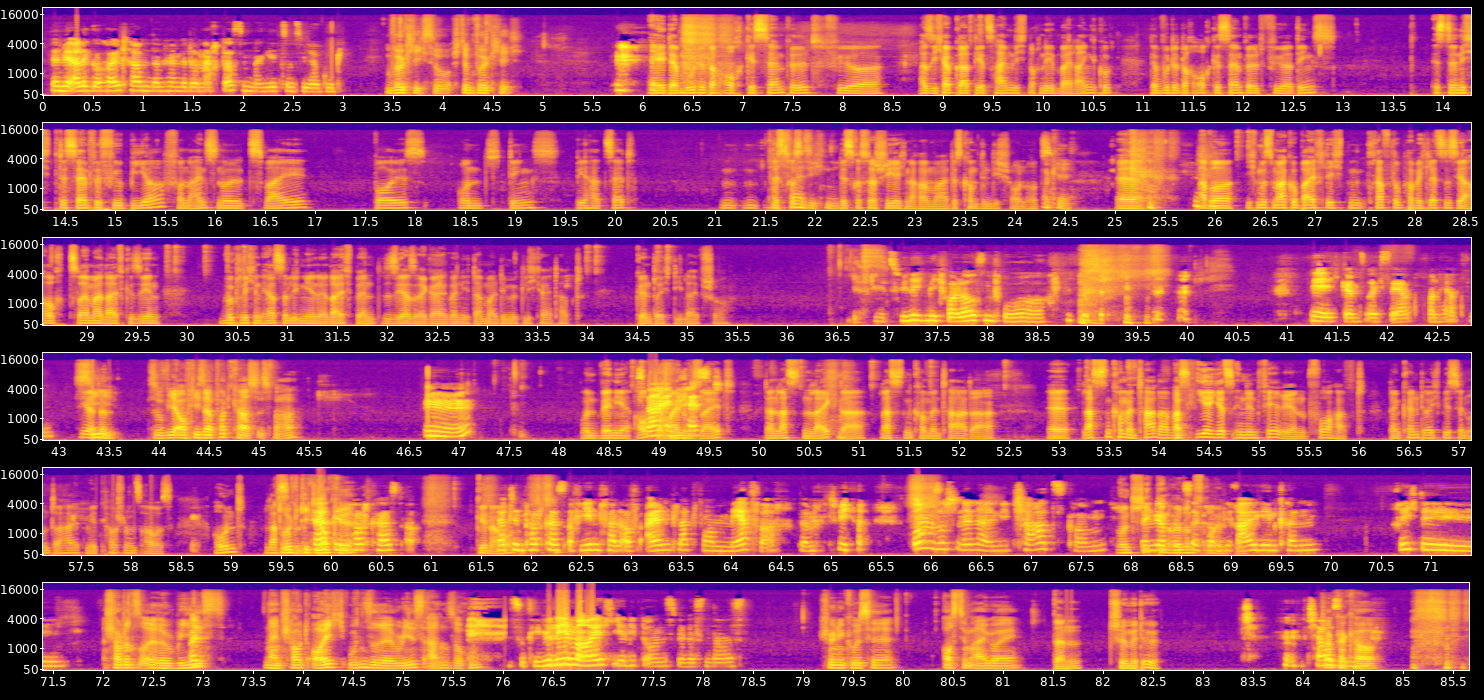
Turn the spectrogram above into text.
wenn wir alle geheult haben, dann hören wir danach das und dann geht's uns wieder gut. Wirklich so, stimmt wirklich. Ey, der wurde doch auch gesampelt für. Also ich habe gerade jetzt heimlich noch nebenbei reingeguckt. Der wurde doch auch gesampelt für Dings. Ist der nicht das Sample für Bier von 102 Boys und Dings BHZ? Das, das weiß ich nicht. Das recherchiere ich nachher mal. Das kommt in die Show Notes. Okay. Äh, aber ich muss Marco beipflichten. Kraftclub habe ich letztes Jahr auch zweimal live gesehen. Wirklich in erster Linie eine Liveband. Sehr, sehr geil, wenn ihr da mal die Möglichkeit habt. Gönnt euch die Live-Show. Yes. Jetzt fühle ich mich voll außen vor. nee, ich gönn's euch sehr von Herzen. Ja, Sie, dann. so wie auch dieser Podcast es war. Mhm. Und wenn ihr auch der Meinung Fest. seid, dann lasst ein Like da, lasst einen Kommentar da. Äh, lasst einen Kommentar da, was Ab. ihr jetzt in den Ferien vorhabt. Dann könnt ihr euch ein bisschen unterhalten, wir tauschen uns aus. Und lasst Drückt die Glocke. den Podcast Genau. Hört den Podcast auf jeden Fall auf allen Plattformen mehrfach, damit wir umso schneller in die Charts kommen. Und wenn wir auf Instagram Freunden. viral gehen können. Richtig. Schaut uns eure Reels, Und nein, schaut euch unsere Reels an, so rum. Ist okay, wir lieben euch, ihr liebt uns, wir wissen das. Schöne Grüße aus dem Allgäu. Dann tschö mit Ö. Ciao, Ciao Kakao.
